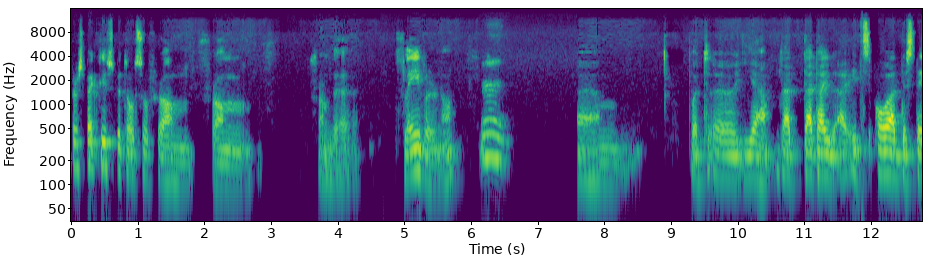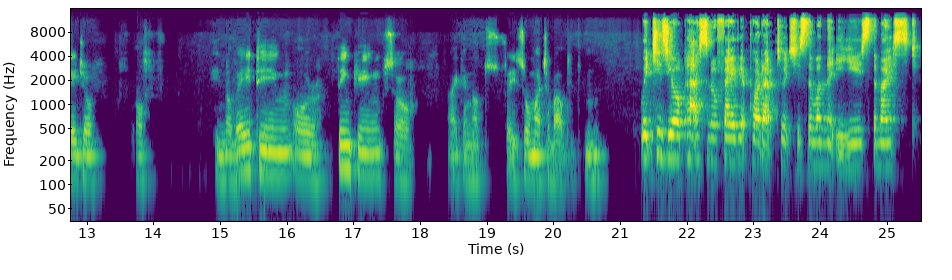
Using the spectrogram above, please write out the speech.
perspectives, but also from from from the flavor, no. Mm. Um, but uh, yeah, that that I, I, it's all at the stage of of innovating or thinking. So I cannot say so much about it. Mm-hmm. Which is your personal favorite product? Which is the one that you use the most?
